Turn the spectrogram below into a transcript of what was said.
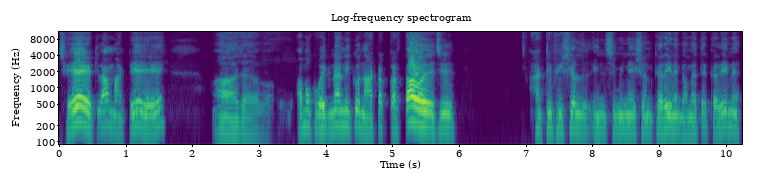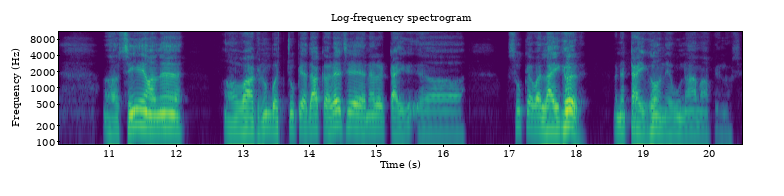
છે એટલા માટે અમુક વૈજ્ઞાનિકો નાટક કરતા હોય છે આર્ટિફિશિયલ ઇન્સિમિનેશન કરીને, ગમે તે કરીને સિંહ અને વાઘનું બચ્ચું પેદા કરે છે, એને ટાઈ શું કહેવાય લાઇગર અને ટાઈગન એવું નામ આપેલું છે.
